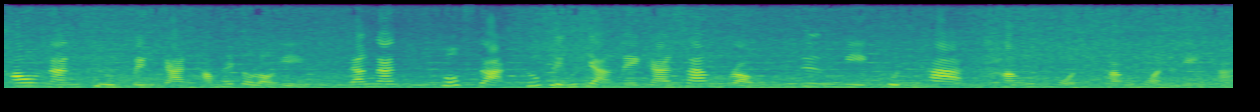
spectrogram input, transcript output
เท่านั้นคือเป็นการทำให้ตัวเราเอง ดังนั้นทุกสัตว์ทุกสิ่งทุกอย่างในการสร้างเราจึงมีคุณค่าทั้งหมดทั้งมวลนั่นเองค่ะ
